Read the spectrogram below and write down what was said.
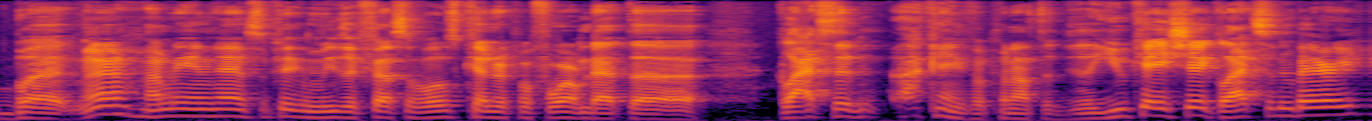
But yeah, I mean, had some people music festivals. Kendrick performed at the Gladstone. I can't even pronounce the, the UK shit. Glastonbury.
